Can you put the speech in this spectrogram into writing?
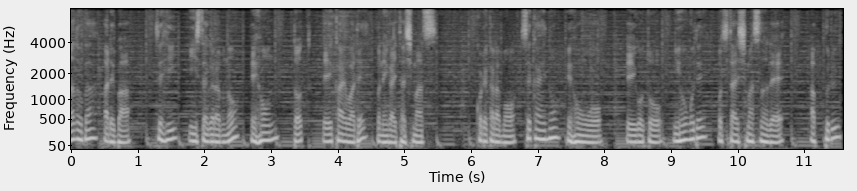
などがあれば、ぜひインスタグラムの絵本英会話でお願いいたします。これからも世界の絵本を英語と日本語でお伝えしますので、Apple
